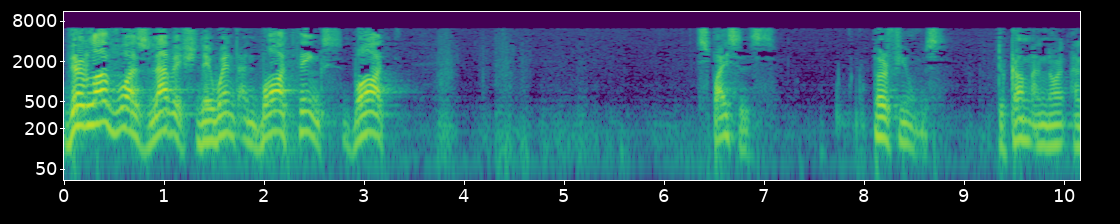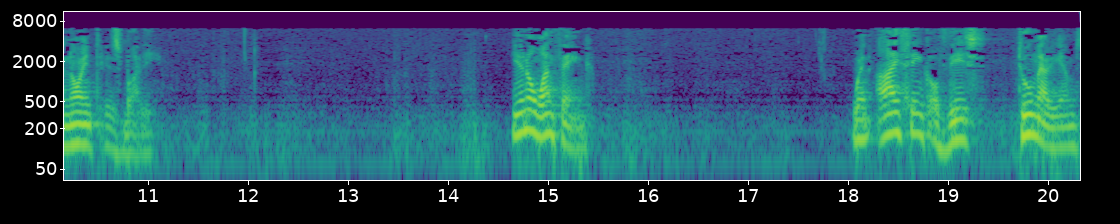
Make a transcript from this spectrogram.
Their love was lavish. They went and bought things, bought spices, perfumes to come and anoint his body. You know one thing. When I think of these two Mariams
